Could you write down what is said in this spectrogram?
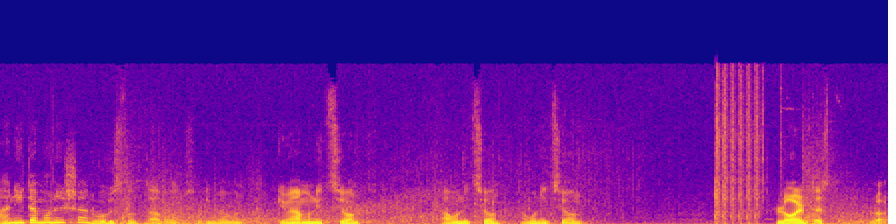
I need ammunition. Wo bist du? Da, wo bist du? Gib mir, Ammun Gib mir Ammunition. Ammunition. Ammunition. Lol, das ist... Lol.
